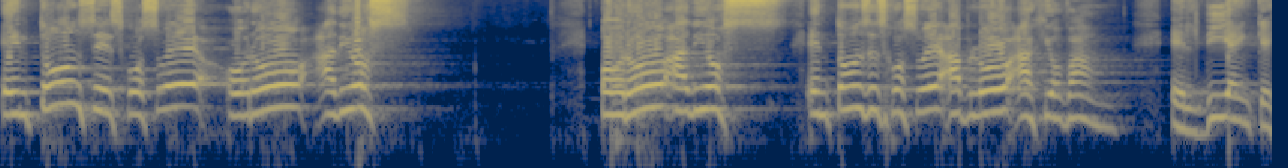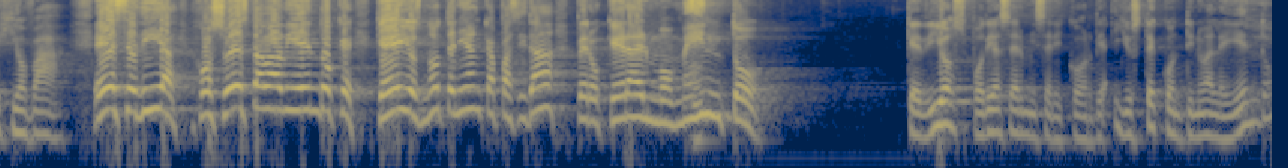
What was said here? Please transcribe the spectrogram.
Entonces Josué oró a Dios. Oró a Dios. Entonces Josué habló a Jehová el día en que Jehová. Ese día Josué estaba viendo que, que ellos no tenían capacidad, pero que era el momento que Dios podía hacer misericordia. Y usted continúa leyendo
